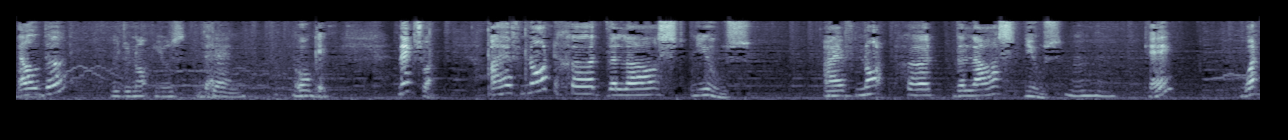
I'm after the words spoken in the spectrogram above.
Elder, we do not use than. Then. Okay. Next one. I have not heard the last news. I have not heard the last news. Okay. What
